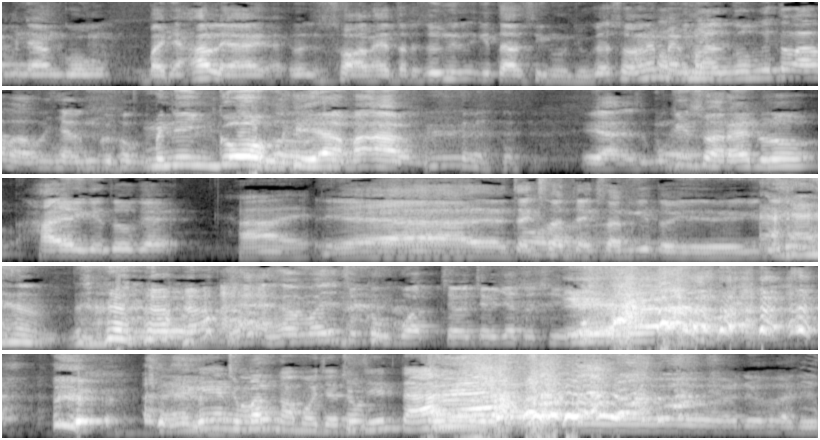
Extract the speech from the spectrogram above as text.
menyanggung banyak hal ya soal haters itu kita singgung juga soalnya Oh, memang menyanggung itu apa? Menyanggung. menyinggung ya maaf ya mungkin suaranya dulu high gitu kayak Hai. ya cekson cekson gitu gitu Eh, namanya cukup buat cewek-cewek jatuh cinta. Iya. Saya mau nggak mau jatuh cinta. Aduh, aduh, aduh.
